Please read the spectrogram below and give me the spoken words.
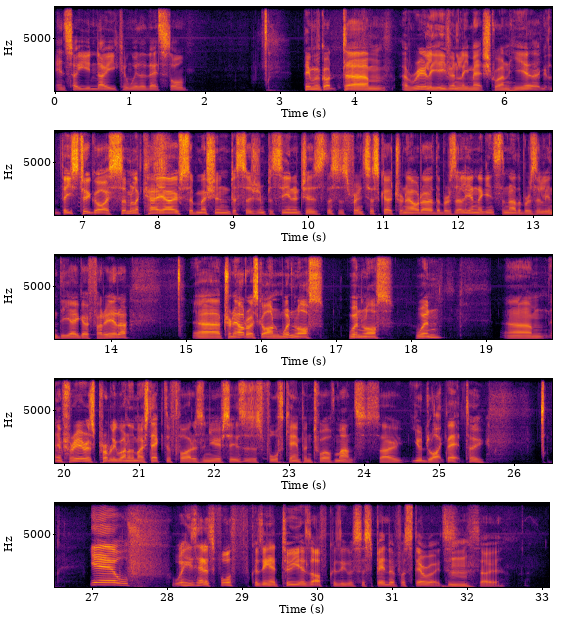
And so you know you can weather that storm. Then we've got um, a really evenly matched one here. These two guys, similar KO, submission, decision percentages. This is Francisco Trinaldo, the Brazilian, against another Brazilian, Diego Ferreira. Uh, Trinaldo's gone win loss, win loss, win. Um, and Ferreira's probably one of the most active fighters in UFC. This is his fourth camp in 12 months. So you'd like that too. Yeah, well, he's had his fourth because he had two years off because he was suspended for steroids. Mm. So,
